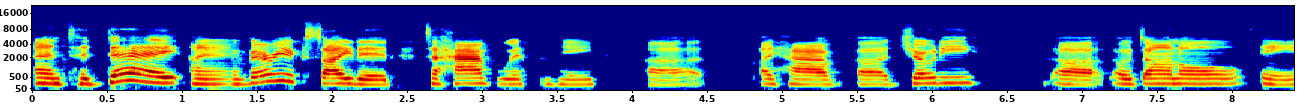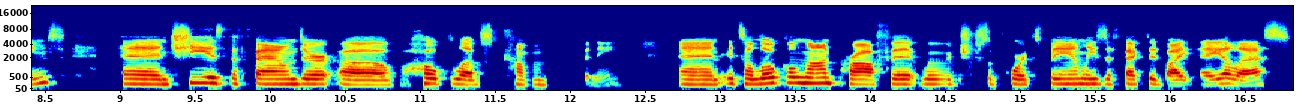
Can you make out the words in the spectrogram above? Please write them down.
And today I'm very excited to have with me, uh, I have uh, Jody uh, O'Donnell Ames, and she is the founder of Hope Loves Company. And it's a local nonprofit which supports families affected by ALS.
